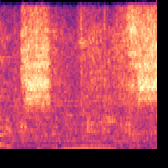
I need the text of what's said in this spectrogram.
Mix.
